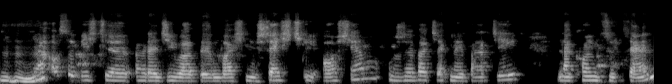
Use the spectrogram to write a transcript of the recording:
Mhm. Ja osobiście radziłabym właśnie 6 i 8 używać jak najbardziej na końcu cen,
